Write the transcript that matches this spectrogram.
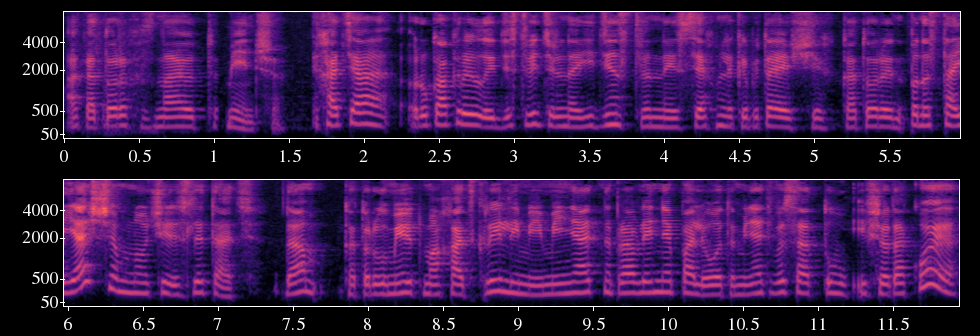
о которых знают меньше. Хотя рукокрылые действительно единственные из всех млекопитающих, которые по-настоящему научились летать, да, которые умеют махать крыльями, менять направление полета, менять высоту и все такое,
